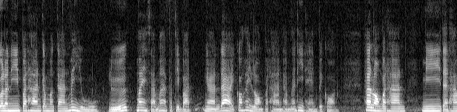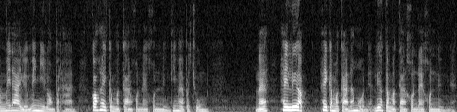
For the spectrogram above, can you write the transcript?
กรณีประธานกรรมการไม่อยู่ หรือไม่สามารถปฏิบัติงานได้ก็ให้รองประธานทำหน้าที่แทนไปก่อน ถ้ารองประธานมีแต่ทำไม่ได้หรือไม่มีรองประธาน ก็ให้กรรมการคนใดคนหนึ่งที่มาประชุมนะให้เลือก ให้กรรมการทั้งหมดเนี่ยเลือกกรรมการคนใดคนหนึ่งนะ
